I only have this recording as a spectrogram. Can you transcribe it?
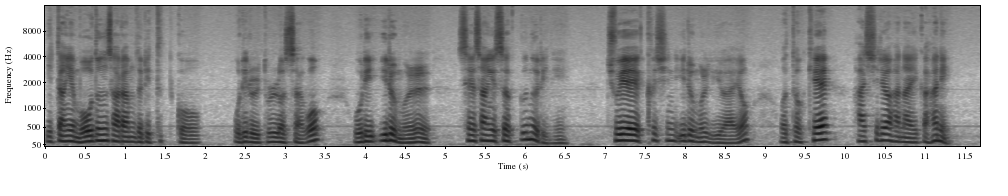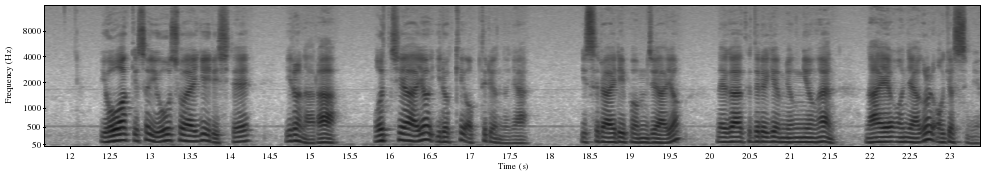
이 땅의 모든 사람들이 듣고 우리를 둘러싸고 우리 이름을 세상에서 끊으리니 주의 크신 이름을 위하여 어떻게 하시려 하나이까 하니? 여호와께서 여호수아에게 이르시되 일어나라. 어찌하여 이렇게 엎드렸느냐? 이스라엘이 범죄하여 내가 그들에게 명령한 나의 언약을 어겼으며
